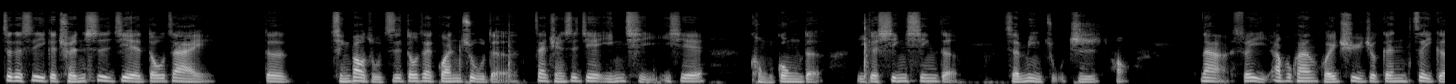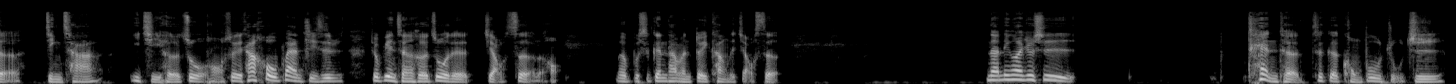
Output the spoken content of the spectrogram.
这个是一个全世界都在的。情报组织都在关注的，在全世界引起一些恐攻的一个新兴的神秘组织，齁。那所以阿布宽回去就跟这个警察一起合作，齁。所以他后半其实就变成合作的角色了，齁，而不是跟他们对抗的角色。那另外就是 Tent 这个恐怖组织，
